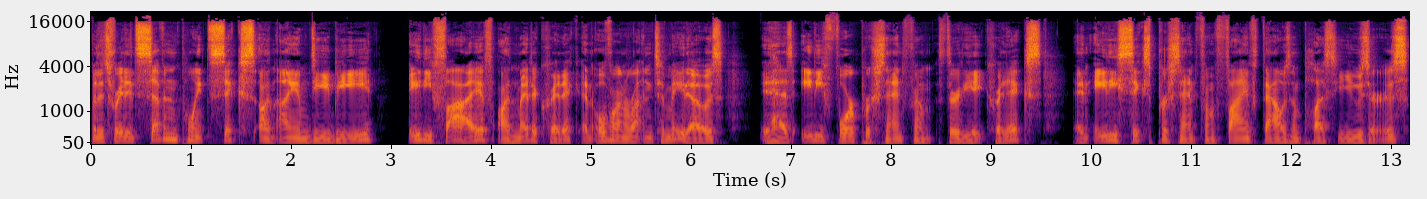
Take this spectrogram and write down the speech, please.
but it's rated 7.6 on IMDb, 85 on Metacritic, and over on Rotten Tomatoes, it has 84% from 38 critics and 86% from 5,000 plus users.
